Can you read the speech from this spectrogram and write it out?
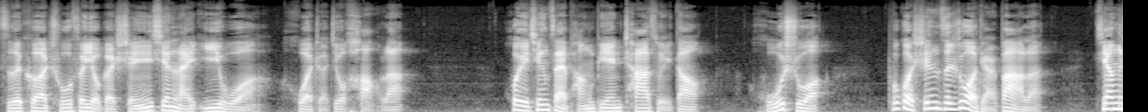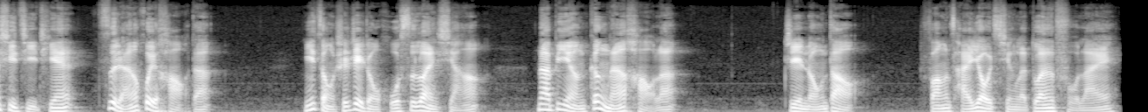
此刻除非有个神仙来医我，或者就好了。”慧清在旁边插嘴道：“胡说。”不过身子弱点罢了，将息几天自然会好的。你总是这种胡思乱想，那病更难好了。智农道：“方才又请了端府来，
